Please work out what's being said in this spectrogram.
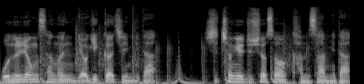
오늘 영상은 여기까지입니다. 시청해주셔서 감사합니다.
